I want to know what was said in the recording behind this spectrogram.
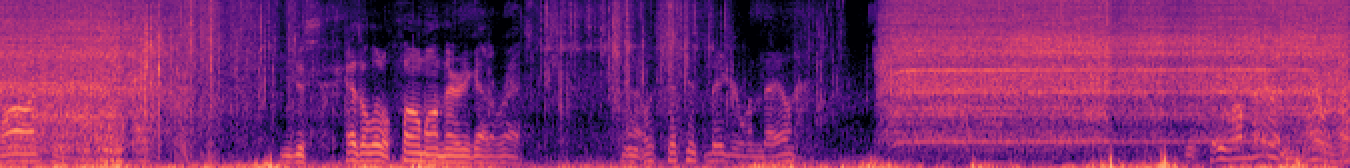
Oh, you just has a little foam on there you gotta rest. Alright, let's set this bigger one down. see what I'm doing? There we go.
